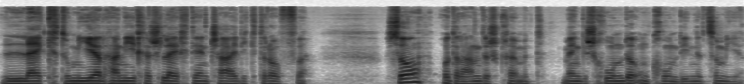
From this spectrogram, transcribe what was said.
Leck du mir, habe ich eine schlechte Entscheidung getroffen. So oder anders kommen manchmal Kunden und Kundinnen zu mir.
